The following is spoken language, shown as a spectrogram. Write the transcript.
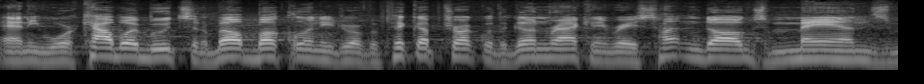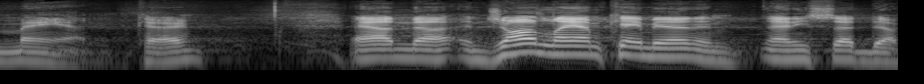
and he wore cowboy boots and a belt buckle, and he drove a pickup truck with a gun rack, and he raised hunting dogs. Man's man, okay? And, uh, and John Lamb came in, and, and he said, uh,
